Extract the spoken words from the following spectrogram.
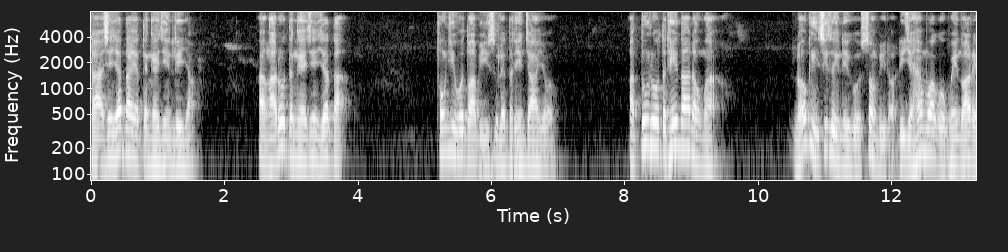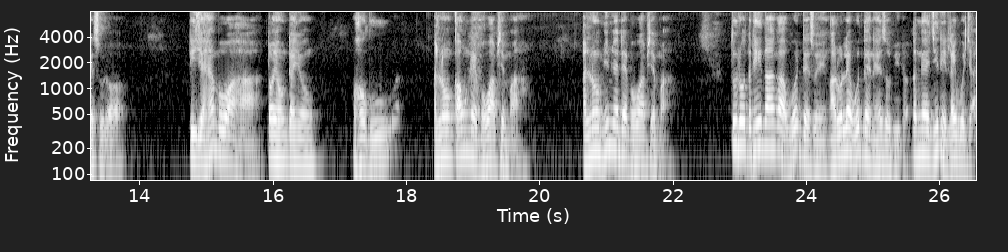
ဒါအရှင်ယတ္တရဲ့တငယ်ချင်း၄ယောက်အာငါတို့တငယ်ချင်းယတ္တဖုံးကြီးဝတ်သွားပြီဆိုလဲတရင်ကြရောအသူတို့တထင်းသားတော်မှလောကီစည်းစိမ်တွေကိုစွန့်ပြီးတော့ဒီယဟန်ဘဝကိုဝင်သွားတယ်ဆိုတော့ ဒီယဟန်ဘဝဟာတော်ယုံတန်ယုံမဟုတ်ဘူးအလွန်ကောင်းတဲ့ဘဝဖြစ်မှာအလွန်မြင့်မြတ်တဲ့ဘဝဖြစ်မှာသူတို့တထင်းသားကဝတ်တယ်ဆိုရင်ငါတို့လည်းဝတ်တယ်နဲ့ဆိုပြီးတော့တငယ်ချင်းတွေလိုက်ဝတ်ကြတာ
